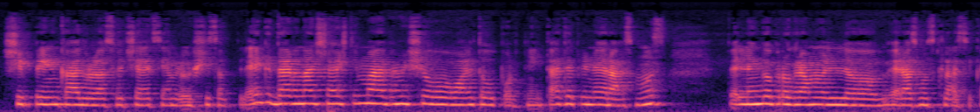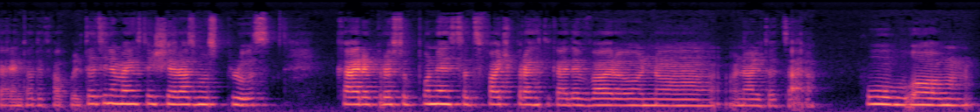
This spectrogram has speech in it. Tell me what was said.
Și prin cadrul asociației am reușit să plec, dar în același timp mai avem și o altă oportunitate prin Erasmus. Pe lângă programul uh, Erasmus Classic, care în toate facultățile, mai este și Erasmus Plus, care presupune să-ți faci practica de vară în, uh, în altă țară, cu um,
